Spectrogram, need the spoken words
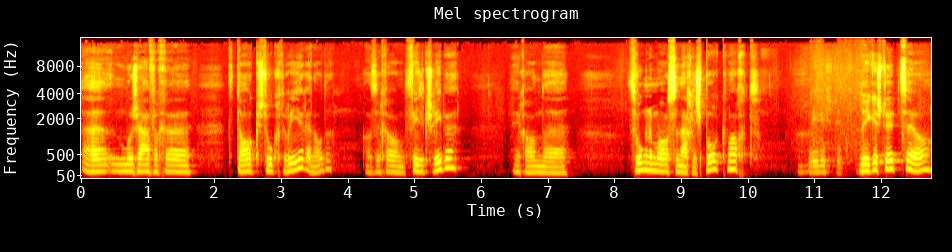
äh, musst du einfach äh, den Tag strukturieren, oder? Also ich habe viel geschrieben. Ich habe äh, zwungenermaßen ein bisschen Sport gemacht. Liegestütz. Liegestütze, ja.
